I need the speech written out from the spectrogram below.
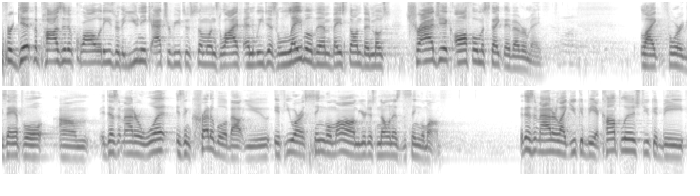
forget the positive qualities or the unique attributes of someone's life, and we just label them based on the most tragic, awful mistake they've ever made. Like, for example, um, it doesn't matter what is incredible about you. If you are a single mom, you're just known as the single mom. It doesn't matter, like, you could be accomplished, you could be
